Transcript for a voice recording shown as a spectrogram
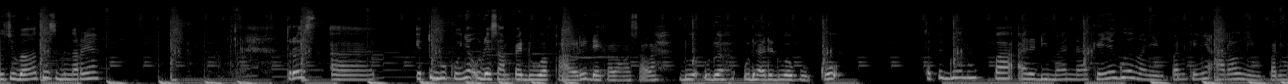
Lucu banget sih sebenarnya. Terus uh, itu bukunya udah sampai dua kali deh kalau nggak salah. Dua udah udah ada dua buku. Tapi gue lupa ada di mana. Kayaknya gue nggak nyimpen kayaknya Aral nyimpen.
